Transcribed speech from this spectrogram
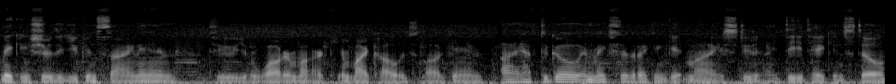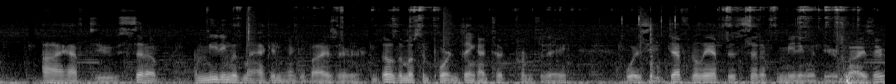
making sure that you can sign in to your watermark, your My College login. I have to go and make sure that I can get my student ID taken still. I have to set up a meeting with my academic advisor. That was the most important thing I took from today was you definitely have to set up a meeting with your advisor.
